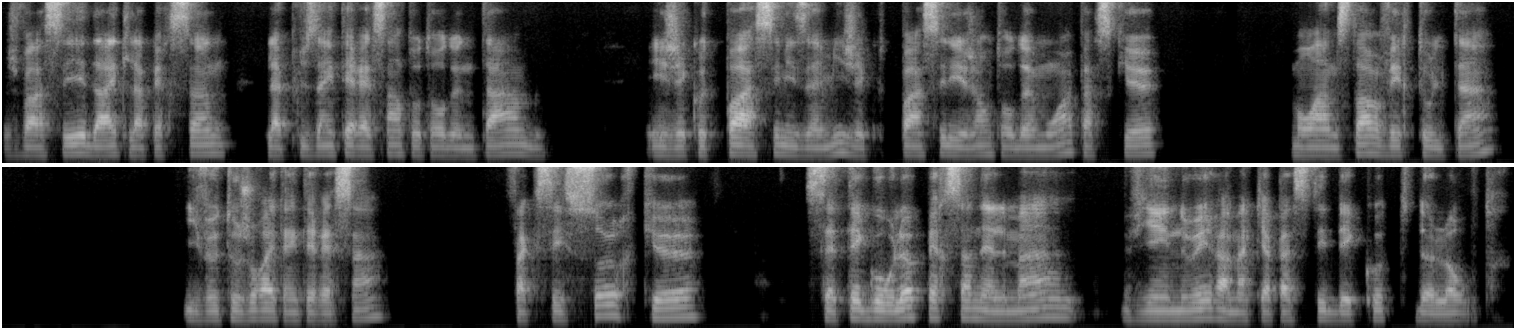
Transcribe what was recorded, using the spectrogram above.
Je vais essayer d'être la personne la plus intéressante autour d'une table et j'écoute pas assez mes amis, j'écoute pas assez les gens autour de moi parce que mon hamster vire tout le temps. Il veut toujours être intéressant. Fait que c'est sûr que cet ego-là, personnellement, vient nuire à ma capacité d'écoute de l'autre.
